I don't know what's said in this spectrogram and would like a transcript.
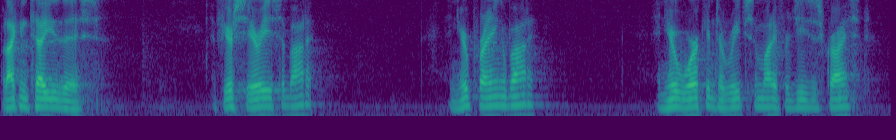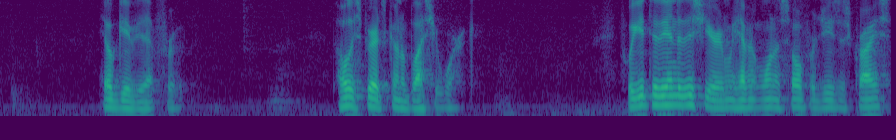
But I can tell you this if you're serious about it, and you're praying about it, and you're working to reach somebody for Jesus Christ, He'll give you that fruit. The Holy Spirit's going to bless your work. If we get to the end of this year and we haven't won a soul for Jesus Christ,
